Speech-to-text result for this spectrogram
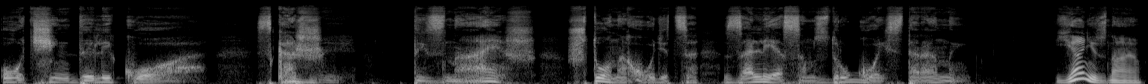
очень далеко. Скажи, ты знаешь, что находится за лесом с другой стороны? Я не знаю.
